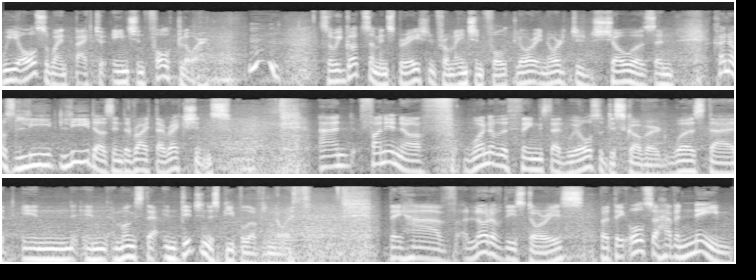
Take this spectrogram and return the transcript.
we also went back to ancient folklore. So we got some inspiration from ancient folklore in order to show us and kind of lead, lead us in the right directions. And funny enough, one of the things that we also discovered was that in, in amongst the indigenous people of the north, they have a lot of these stories, but they also have a name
